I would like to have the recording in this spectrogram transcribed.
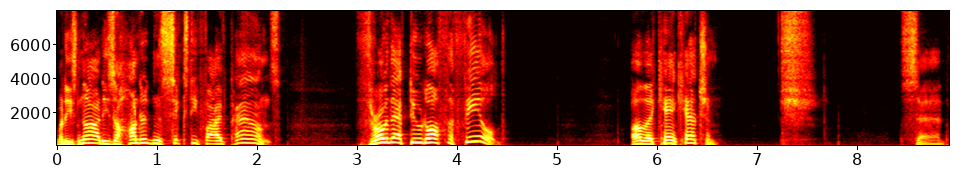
but he's not. He's 165 pounds. Throw that dude off the field. Oh, they can't catch him. Sad.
